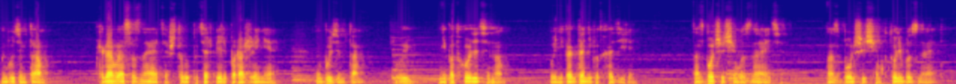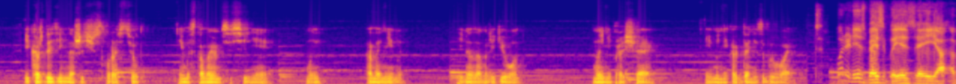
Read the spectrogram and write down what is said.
мы будем там. Когда вы осознаете, что вы потерпели поражение, мы будем там. Вы не подходите нам. Вы никогда не подходили. Нас больше, чем вы знаете. Нас больше, чем кто-либо знает. И каждый день наше число растет, и мы становимся сильнее. Мы – анонимы. Имя нам Легион. Мы не прощаем, и мы никогда не забываем. What it is basically is a, uh, a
